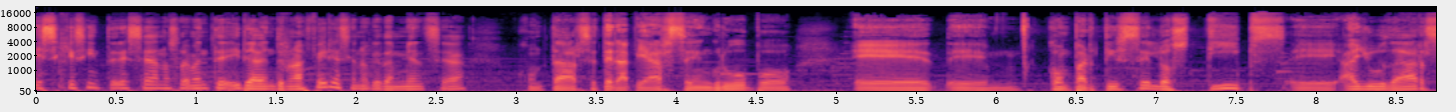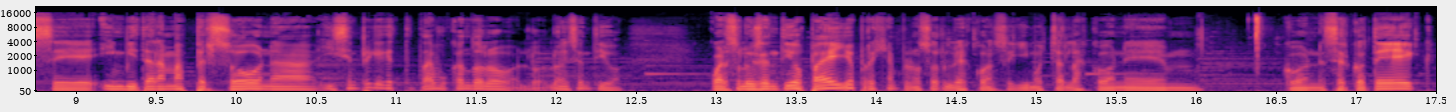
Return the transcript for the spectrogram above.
es que se interesa no solamente ir a vender una feria, sino que también sea juntarse, terapiarse en grupo, eh, eh, compartirse los tips, eh, ayudarse, invitar a más personas y siempre que estar buscando lo- lo- los incentivos. ¿Cuáles son los incentivos para ellos? Por ejemplo, nosotros les conseguimos charlas con, eh, con Cercotec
